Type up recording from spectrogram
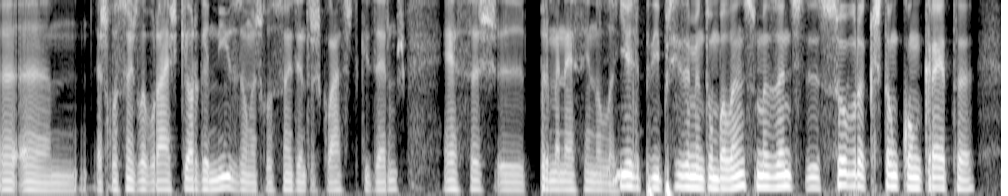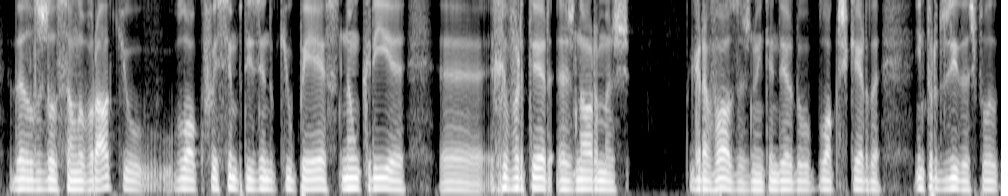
uh, uh, as relações laborais, que organizam as relações entre as classes, se quisermos, essas uh, permanecem na lei. E ele pedi precisamente um balanço, mas antes de, sobre a questão concreta da legislação laboral, que o, o Bloco foi sempre dizendo que o PS não queria reverter as normas gravosas, no entender do Bloco de Esquerda, introduzidas pela,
